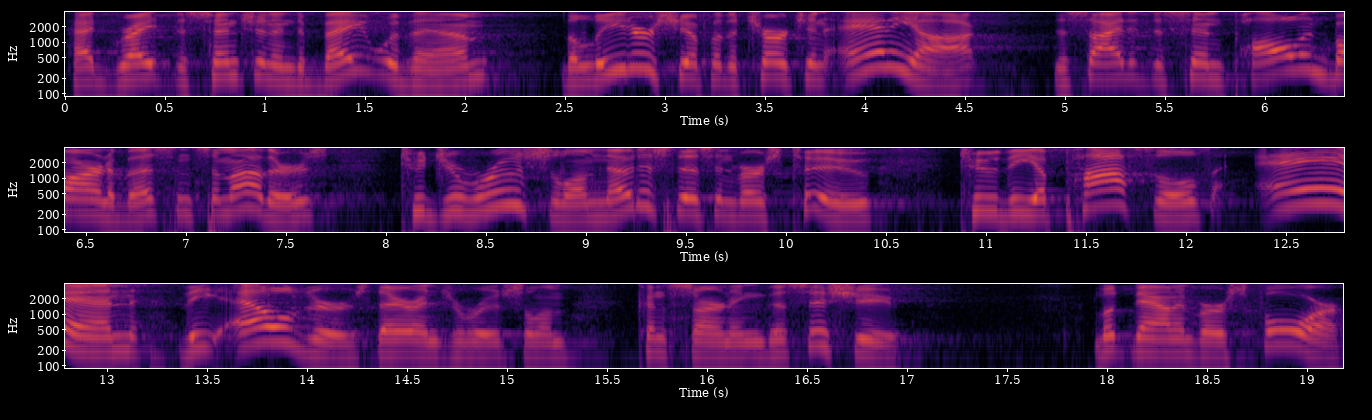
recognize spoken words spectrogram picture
had great dissension and debate with them, the leadership of the church in Antioch decided to send Paul and Barnabas and some others to Jerusalem. Notice this in verse 2 to the apostles and the elders there in Jerusalem concerning this issue. Look down in verse 4.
